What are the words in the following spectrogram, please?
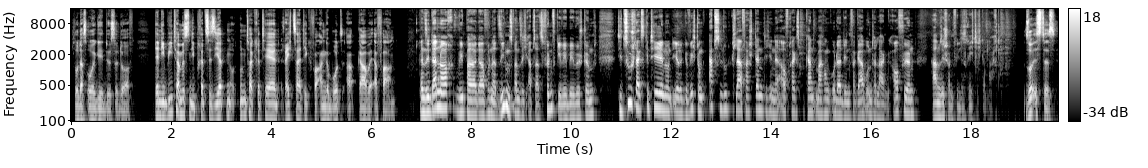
so das OLG Düsseldorf. Denn die Bieter müssen die präzisierten Unterkriterien rechtzeitig vor Angebotsabgabe erfahren. Wenn Sie dann noch, wie 127 Absatz 5 GWB bestimmt, die Zuschlagskriterien und ihre Gewichtung absolut klar verständlich in der Auftragsbekanntmachung oder den Vergabeunterlagen aufführen, haben Sie schon vieles richtig gemacht. So ist es.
